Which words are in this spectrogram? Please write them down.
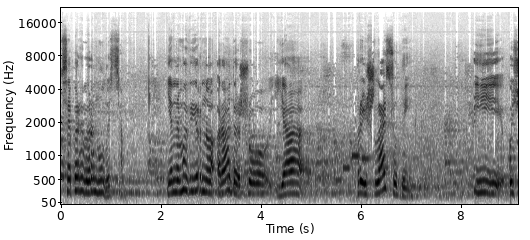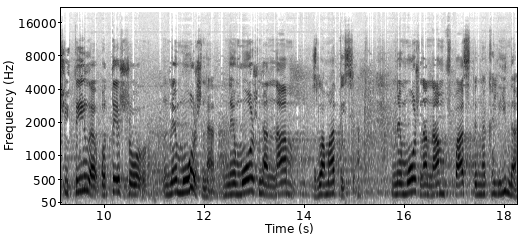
все перевернулося. Я неймовірно рада, що я прийшла сюди і ощутила те, що не можна, не можна нам зламатися, не можна нам впасти на коліна.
